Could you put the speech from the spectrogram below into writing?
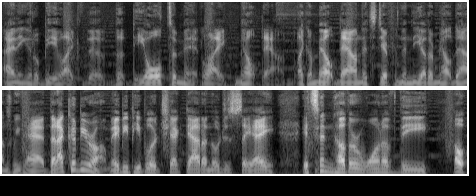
I think it'll be like the, the, the ultimate like meltdown, like a meltdown that's different than the other meltdowns we've had. But I could be wrong. Maybe people are checked out and they'll just say, "Hey, it's another one of the oh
